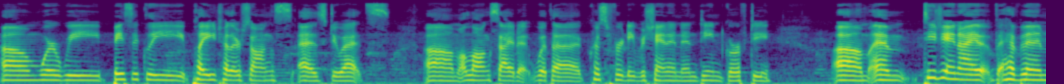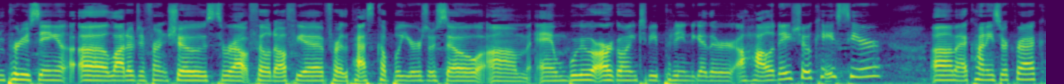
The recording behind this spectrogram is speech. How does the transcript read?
um, where we basically play each other's songs as duets, um, alongside it with uh, Christopher Davis Shannon and Dean Gorfty. Um, and TJ and I have been producing a lot of different shows throughout Philadelphia for the past couple years or so, um, and we are going to be putting together a holiday showcase here um, at Connie's Ric Rac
